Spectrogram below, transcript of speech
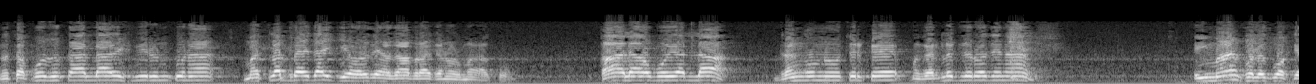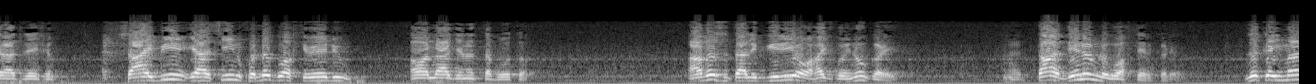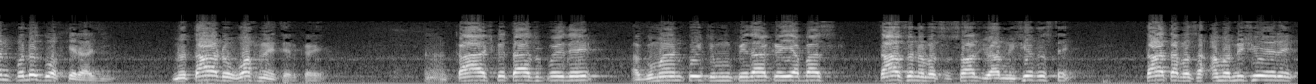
نو تپوز کا اللہ رشمیر ان کو نا مطلب بیدائی کی اور دے عذاب را کنور مرا کو قالا او بوی اللہ درنگم نو ترکے مگر لگ درو دینا ایمان خو لگ وقت رات لیشم صاحبی یاسین خو لگ وقت ویلیو او اللہ جنت تبوتا آغا سے طالبگیری او حج کوئی نو کرے تا دینم لگ وقت تیر کرے ذکر ایمان پا لگ وقت راضی نو تاډو وخت نه تیر کړي کاش که تاسو په دې اګمان کوئی چې مون پیدا کړی یا بس تاسو نه بس سوال جواب نشي غسته تا ته بس امر نشي ویلې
